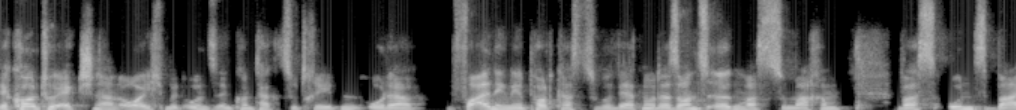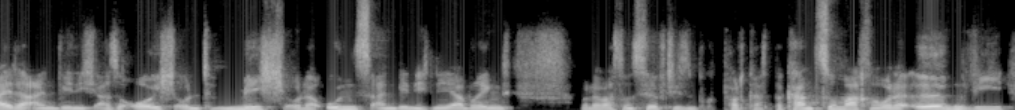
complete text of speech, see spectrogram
der Call to Action an euch, mit uns in Kontakt zu treten oder vor allen Dingen den Podcast zu bewerten oder sonst irgendwas zu machen, was uns beide ein wenig, also euch und mich oder uns ein wenig näher bringt oder was uns hilft, diesen Podcast bekannt zu machen oder irgendwie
